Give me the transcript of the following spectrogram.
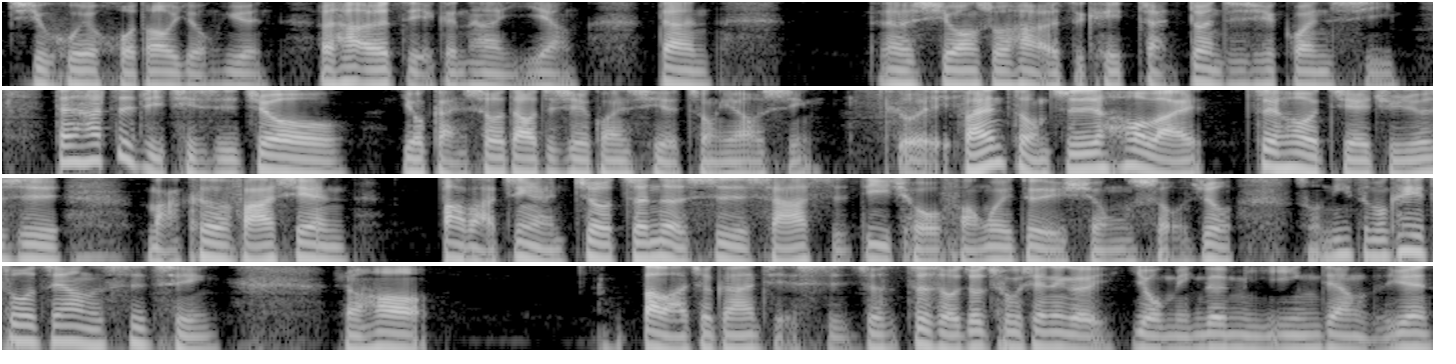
几乎会活到永远，而他儿子也跟他一样，但呃希望说他儿子可以斩断这些关系，但他自己其实就有感受到这些关系的重要性，对，反正总之后来。最后结局就是，马克发现爸爸竟然就真的是杀死地球防卫队的凶手，就说你怎么可以做这样的事情？然后爸爸就跟他解释，就是这时候就出现那个有名的迷音这样子，因为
